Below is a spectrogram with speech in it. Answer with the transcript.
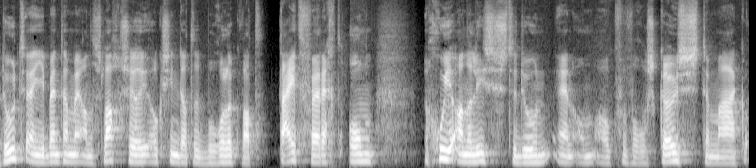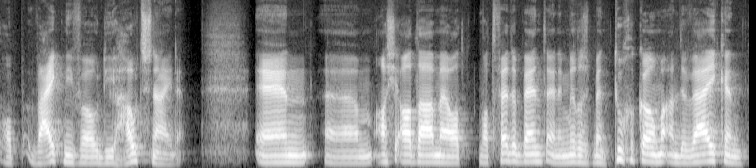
doet en je bent daarmee aan de slag, zul je ook zien dat het behoorlijk wat tijd vergt om goede analyses te doen en om ook vervolgens keuzes te maken op wijkniveau die hout snijden. En um, als je al daarmee wat, wat, verder bent en inmiddels bent toegekomen aan de wijken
